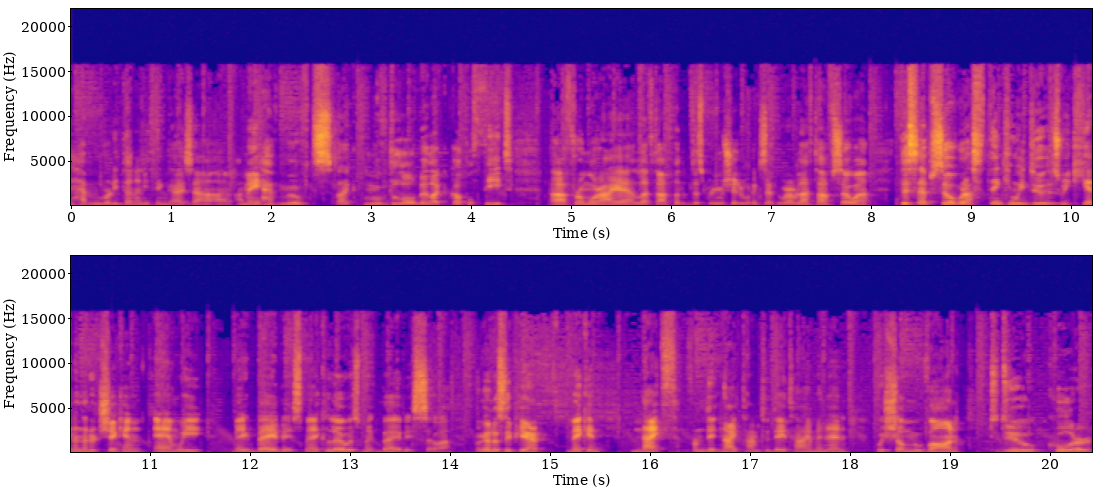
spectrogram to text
haven't really done anything, guys. Uh, I, I, may have moved, like, moved a little bit, like a couple feet uh, from where I uh, left off, but that's pretty much exactly where I left off. So, uh, this episode, what I was thinking we do is we get another chicken, and we make babies, make Lewis make babies. So, uh, we're to sleep here, making night from the nighttime to daytime, and then we shall move on to do cooler,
